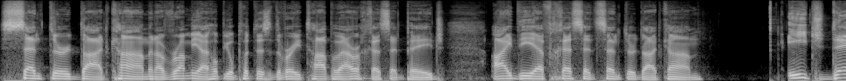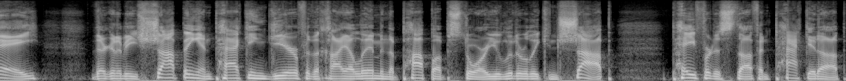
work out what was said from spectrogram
Center.com. And Avrami, I hope you'll put this at the very top of our Chesed page, idfchesedcenter.com. Each day, they're going to be shopping and packing gear for the Chayalim in the pop up store. You literally can shop, pay for the stuff, and pack it up.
